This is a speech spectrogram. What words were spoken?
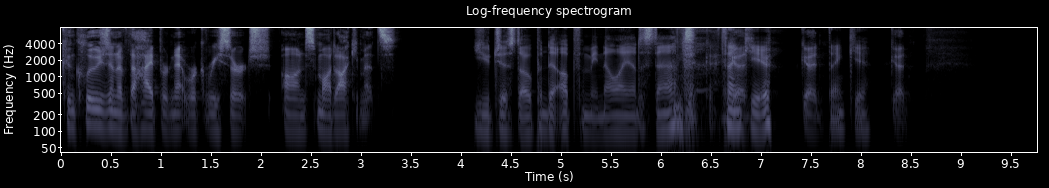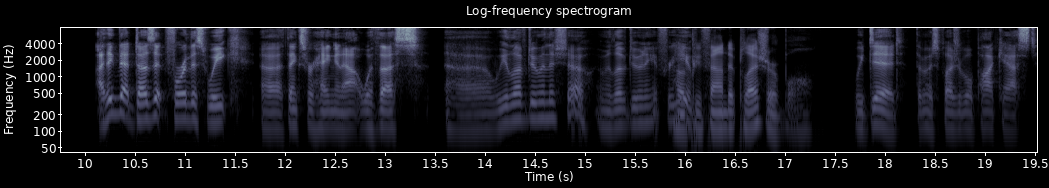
conclusion of the hypernetwork research on small documents? you just opened it up for me. Now I understand. Okay, Thank good. you. Good. Thank you. Good. I think that does it for this week. Uh, thanks for hanging out with us. Uh, we love doing this show and we love doing it for Hope you. Hope you found it pleasurable. We did the most pleasurable podcast.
